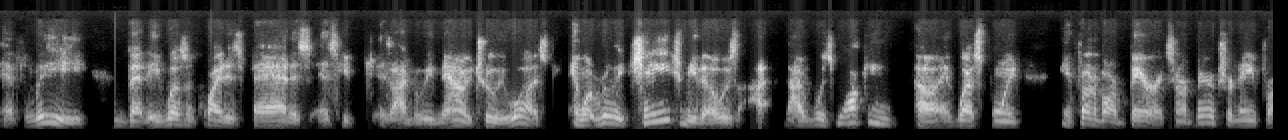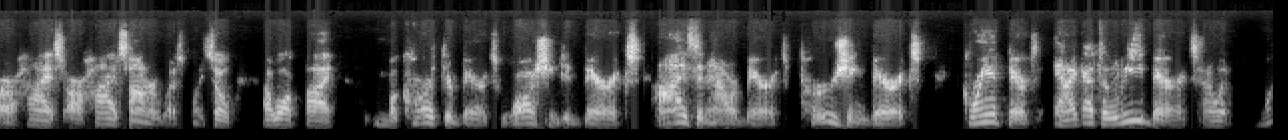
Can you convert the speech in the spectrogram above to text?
at Lee that he wasn't quite as bad as as he as I believe now he truly was. And what really changed me though is I, I was walking uh, at West Point in front of our barracks, and our barracks are named for our highest our highest honor at West Point. So I walked by MacArthur Barracks, Washington Barracks, Eisenhower Barracks, Pershing Barracks, Grant Barracks, and I got to Lee Barracks. And I went, why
